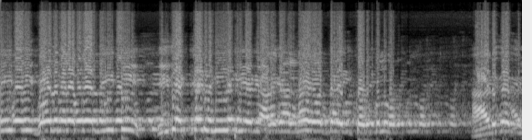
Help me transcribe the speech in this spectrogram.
నీటి గోధుమలకో నీటి ఇది ఎక్కడి నీటి అని అడగాలనా వద్దా ఈ కొడుకులు? అడగదు.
